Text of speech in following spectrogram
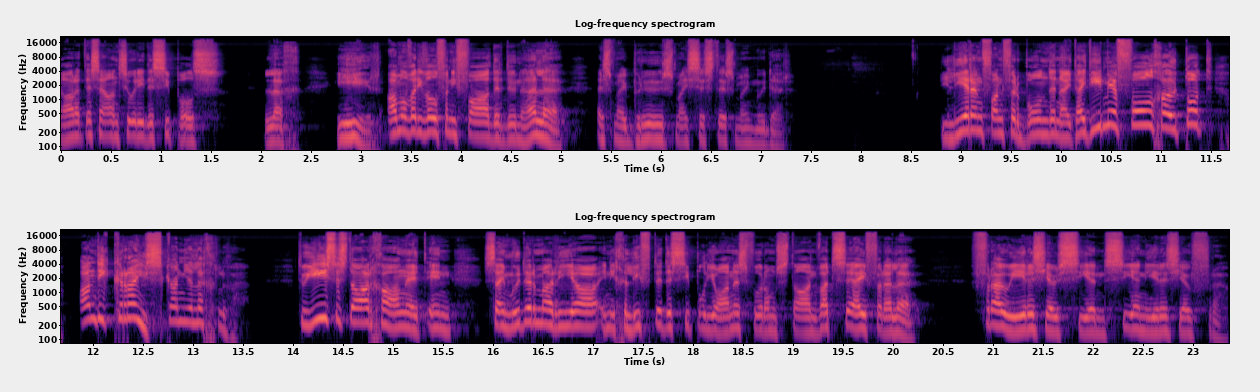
nadat hy sy aan so die disipels lig: "Hier, almal wat die wil van die Vader doen, hulle is my broers, my susters, my moeder." Die lering van verbondenheid. Hy het hiermee volgehou tot aan die kruis, kan jy glo? Toe Jesus daar gehang het en sy moeder Maria en die geliefde disipel Johannes voor hom staan, wat sê hy vir hulle? Vrou, hier is jou seun, seun, hier is jou vrou.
